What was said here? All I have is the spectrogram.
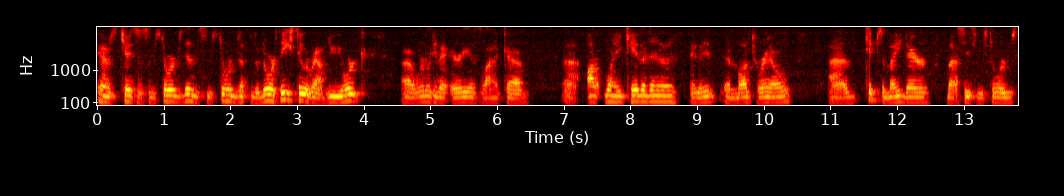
has a chance of some storms. Then some storms up in the northeast too, around New York. Uh, we're looking at areas like uh, uh, Ottawa, Canada, and, and Montreal, uh, tips of Maine. There might see some storms.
